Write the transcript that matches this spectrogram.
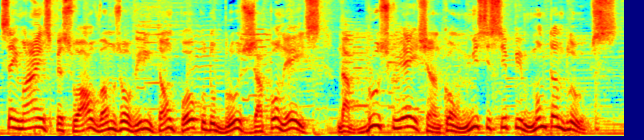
Sem mais, pessoal, vamos ouvir então um pouco do blues japonês da Blues Creation com Mississippi Mountain Blues.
